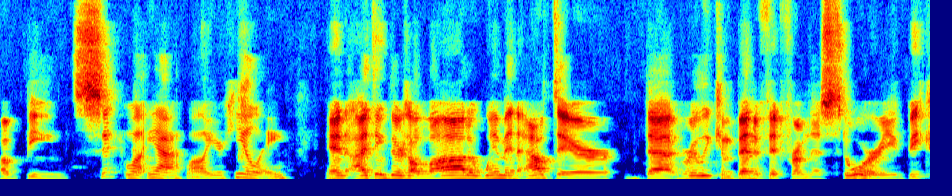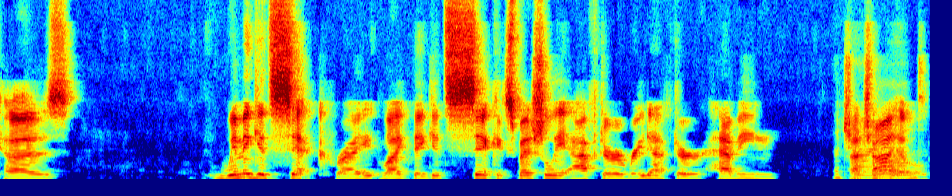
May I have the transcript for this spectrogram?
of being sick. Well, yeah, while you're healing. And I think there's a lot of women out there that really can benefit from this story because women get sick, right? Like they get sick, especially after, right after having A a child. child,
